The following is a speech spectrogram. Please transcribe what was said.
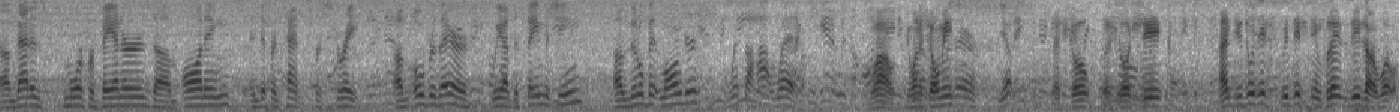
Um, that is more for banners, um, awnings, and different tents for straight. Um, over there, we have the same machine, a little bit longer, with the hot wedge. I can get it with the Wow. You want to show me? There. Yep. Let's go. Let's go see. And you do this with this inflated. These are what?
